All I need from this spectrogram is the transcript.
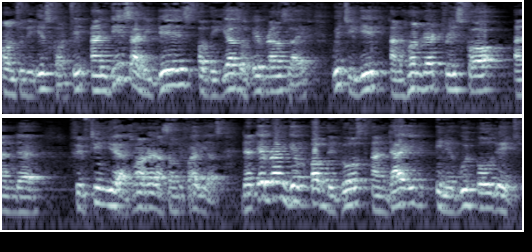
unto the east country. And these are the days of the years of Abraham's life, which he lived an hundred threescore and uh, fifteen years, one hundred and seventy-five years. Then Abraham gave up the ghost and died in a good old age,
